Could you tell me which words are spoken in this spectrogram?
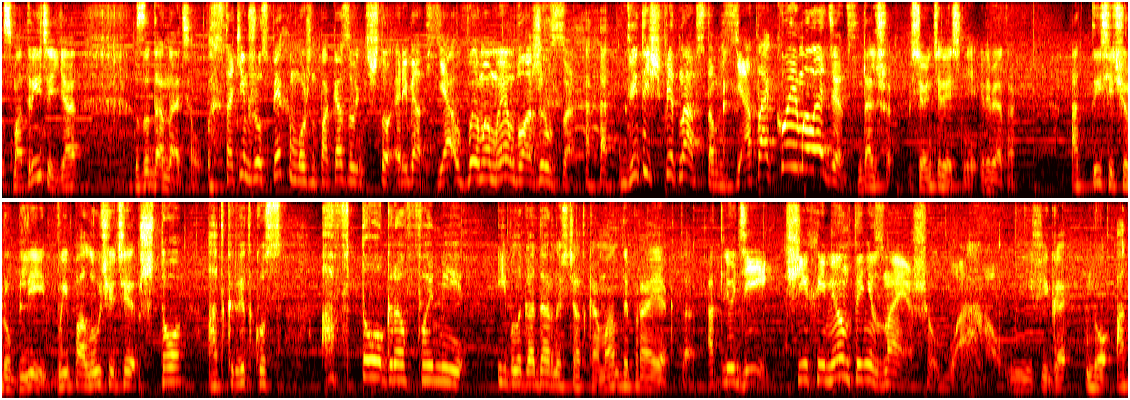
Смотрите, я задонатил. С таким же успехом можно показывать, что, ребят, я в МММ вложился. В 2015-м я такой молодец. Дальше, все интереснее, ребята. От 1000 рублей вы получите что? Открытку с автографами и благодарностью от команды проекта. От людей, чьих имен ты не знаешь. Вау. Нифига, но от,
